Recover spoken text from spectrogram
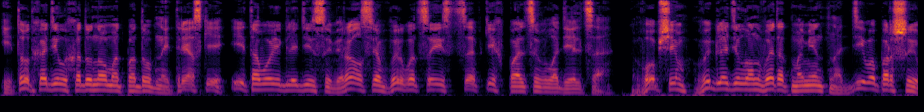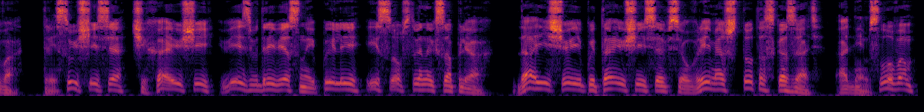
и тот ходил ходуном от подобной тряски, и того и гляди собирался вырваться из цепких пальцев владельца. В общем, выглядел он в этот момент на диво паршиво, трясущийся, чихающий, весь в древесной пыли и собственных соплях. Да еще и пытающийся все время что-то сказать. Одним словом,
